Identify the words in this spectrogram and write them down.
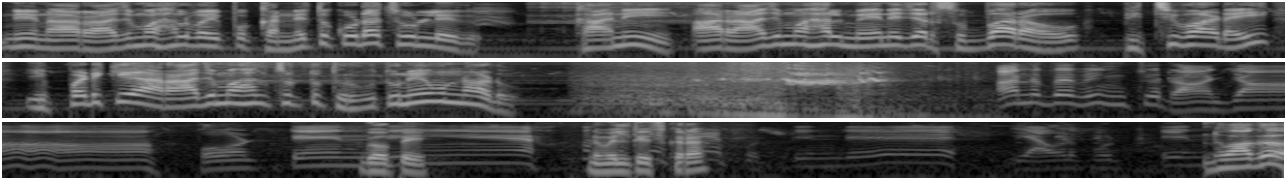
నేను ఆ రాజమహల్ వైపు కన్నెత్తు కూడా చూడలేదు. కానీ ఆ రాజమహల్ మేనేజర్ సుబ్బారావు పిచ్చివాడై ఇప్పటికీ ఆ రాజమహల్ చుట్టూ తిరుగుతూనే ఉన్నాడు. అనుభవించు రాజా గోపి నువ్వు వెళ్ళి తీసుకురా. నువ్వు ఆగో.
